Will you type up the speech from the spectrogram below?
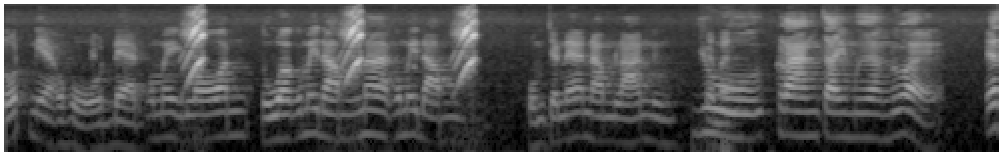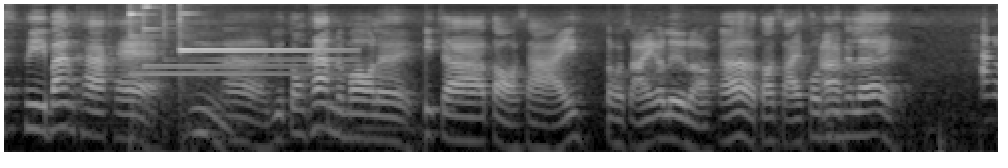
รถเนี่ย โอ้โห แดดก็ไม่ร้อน ตัวก็ไม่ดำหน้าก็ไม่ดำ ผมจะแนะนำร้านหนึ่งอใช่ยู่ไหมกลางใจเมืองด้วย SP บ้าน Car Care อืมอ่าอยู่ตรงข้ามเดอะมอลล์เลย ที่จะต่อสายต่อสายก็เลยเหรอเออต่อสายโฟนอินนั่นเลยฮัลโหล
